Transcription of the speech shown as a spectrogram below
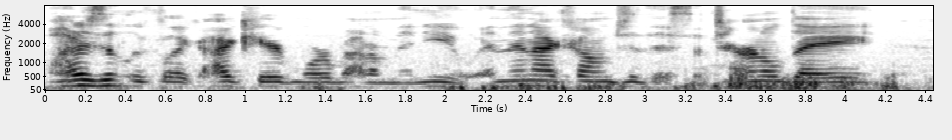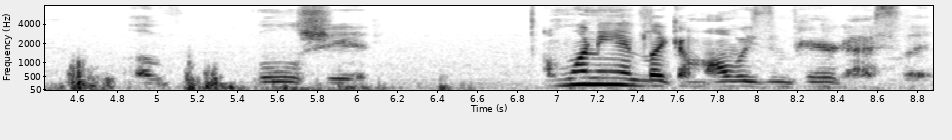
why does it look like I cared more about him than you? And then I come to this eternal day of bullshit. On one hand, like I'm always in paradise, but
